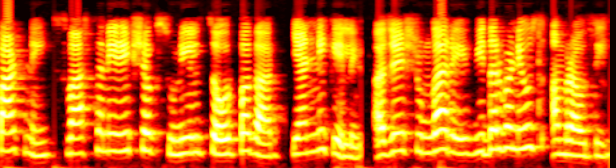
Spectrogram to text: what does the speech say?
पाटणे स्वास्थ्य निरीक्षक सुनील चौरपगार यांनी केले. अजय शृंगारे विदर्भ न्यूज अमरावती.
